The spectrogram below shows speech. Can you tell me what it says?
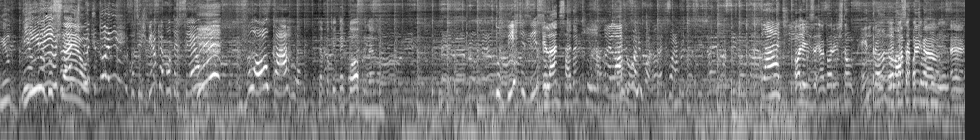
Meu Deus, do céu! Explodiu ali. Vocês viram o que aconteceu? Voou o carro. É porque tem cofre, né, mano? Tu vistes isso? Elade, sai daqui, Elade. Favor. pode embora, vai embora. Lade. Olha, eles, agora eles estão entrando É, lá passa pra pra tirar o pegar. dinheiro. É,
